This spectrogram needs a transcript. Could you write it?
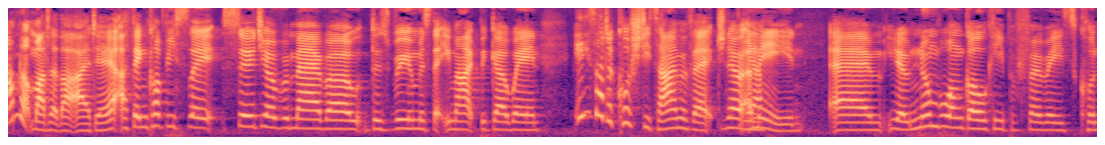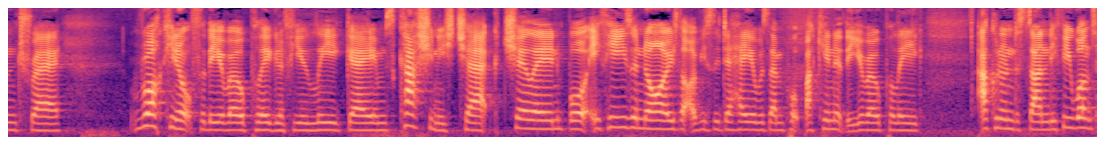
I'm not mad at that idea. I think obviously Sergio Romero, there's rumours that he might be going. He's had a cushy time of it. Do you know what Yeah. I mean? Um, you know, number one goalkeeper for his country, rocking up for the Europa League and a few league games, cashing his check, chilling. But if he's annoyed that obviously De Gea was then put back in at the Europa League, I can understand if he wants.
